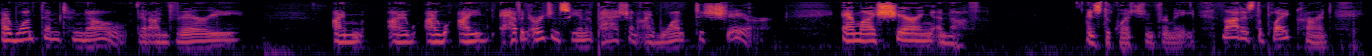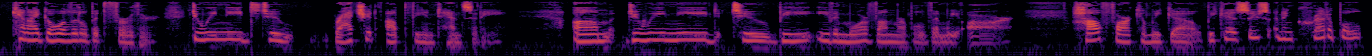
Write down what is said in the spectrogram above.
I want them to know that I'm very, I'm, I, I, I have an urgency and a passion. I want to share. Am I sharing enough? Is the question for me. Not is the play current. Can I go a little bit further? Do we need to ratchet up the intensity? Um, do we need to be even more vulnerable than we are? How far can we go? Because there's an incredible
